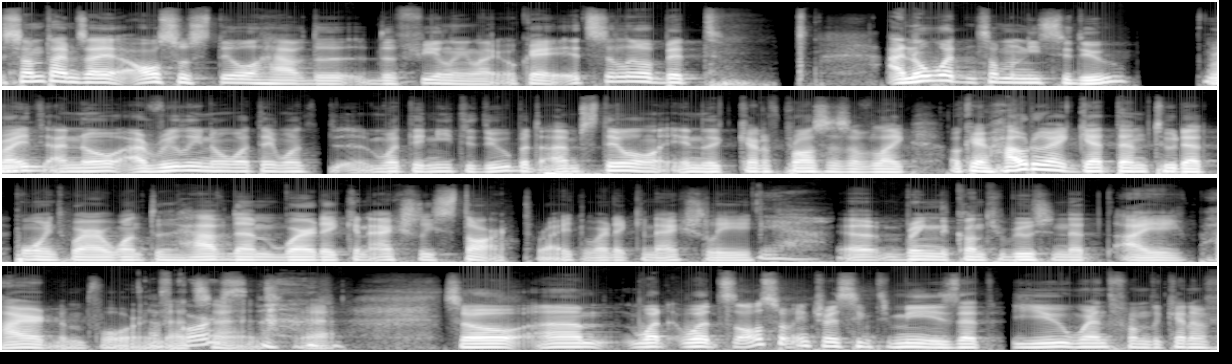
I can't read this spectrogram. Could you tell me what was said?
sometimes I also still have the the feeling like okay, it's a little bit. I know what someone needs to do, right? Mm. I know I really know what they want, what they need to do, but I'm still in the kind of process of like, okay, how do I get them to that point where I want to have them, where they can actually start, right? Where they can actually Yeah. uh, bring the contribution that I hired them for in Of that course. sense. Yeah. so um, what what's also interesting to me is that you went from the kind of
